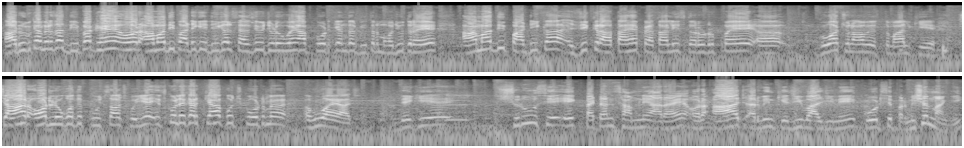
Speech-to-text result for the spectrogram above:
मेरे साथ दीपक है और आम आदमी पार्टी के लीगल सेल से भी जुड़े हुए हैं। आप कोर्ट के अंदर भीतर मौजूद रहे। आम आदमी पार्टी का ज़िक्र आता है 45 करोड़ रुपए गोवा चुनाव में इस्तेमाल किए। चार और लोगों से पूछताछ हुई है। इसको लेकर क्या कुछ कोर्ट में हुआ है आज? देखिए शुरू से एक पैटर्न सामने आ रहा है और आज अरविंद केजरीवाल जी ने कोर्ट से परमिशन मांगी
